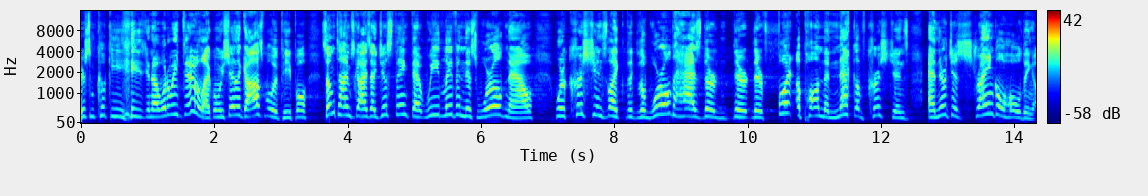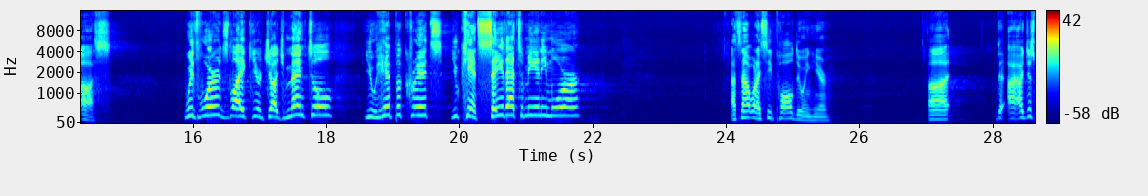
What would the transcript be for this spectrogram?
here's some cookies? You know, what do we do? Like when we share the gospel with people, sometimes, guys, I just think that we live in this world now where Christians, like the, the world has their, their, their foot upon the neck of Christians and they're just strangleholding us with words like, you're judgmental, you hypocrites, you can't say that to me anymore. That's not what I see Paul doing here. Uh, I just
